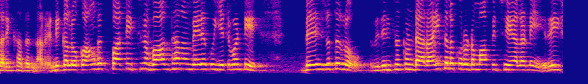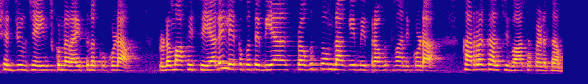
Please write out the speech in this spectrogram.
సరికాదన్నారు. ఎన్నికల్లో కాంగ్రెస్ పార్టీ ఇచ్చిన వాగ్దానం మేరకు ఎటువంటి బేషరతులు విధించకుండా రైతులకు రుణమాఫీ చేయాలని రీషెడ్యూల్ చేయించుకున్న రైతులకు కూడా రుణమాఫీ చేయాలి. లేకపోతే బీఆర్ఎస్ ప్రభుత్వం లాగే మీ ప్రభుత్వాన్ని కూడా కర్ర కాల్చి వాత పెడతాం.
